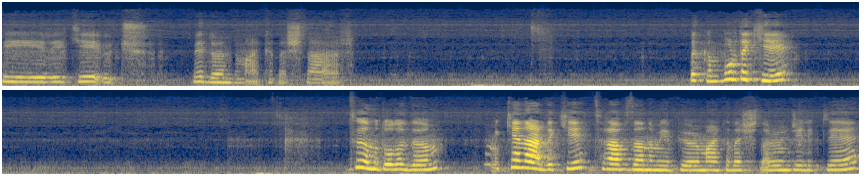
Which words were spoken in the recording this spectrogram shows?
1 2 3 ve döndüm arkadaşlar. Bakın buradaki tığımı doladım. Kenardaki trabzanımı yapıyorum arkadaşlar öncelikle.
